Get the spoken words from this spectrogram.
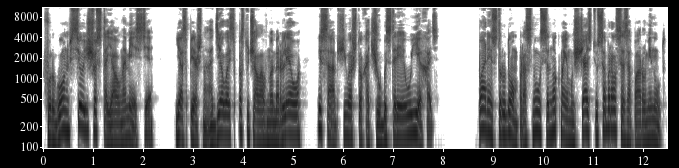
Фургон все еще стоял на месте. Я спешно оделась, постучала в номер Лео и сообщила, что хочу быстрее уехать. Парень с трудом проснулся, но, к моему счастью, собрался за пару минут.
